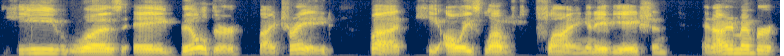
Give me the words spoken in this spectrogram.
He was a builder by trade, but he always loved flying and aviation. And I remember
